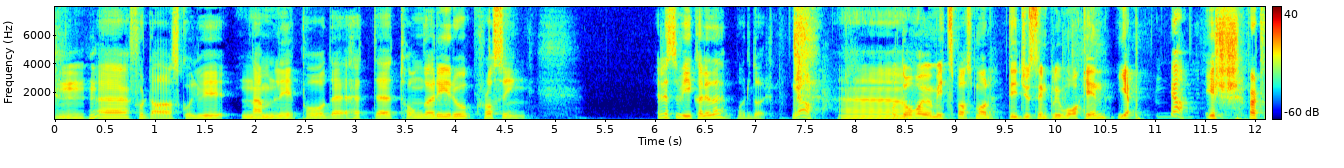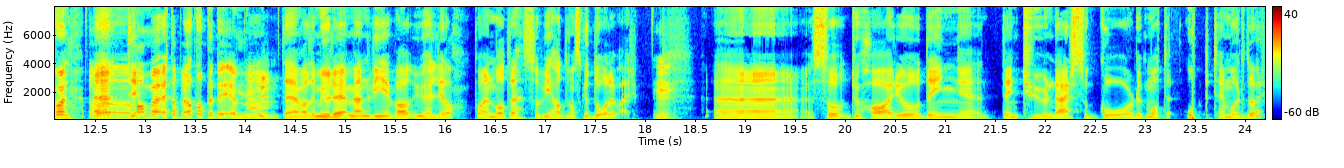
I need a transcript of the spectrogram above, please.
Mhm. Eh, for da skulle vi nemlig på det hette Tongariro Crossing. Eller som vi kaller det, Mordor. Ja. Eh, Og da var jo mitt spørsmål Did you simply walk in? Jepp. Ja. Ish, i hvert fall. Da Eh, det, har vi etablert at det er mulig. mm, det er veldig mulig, men vi var uheldige, da, på en måte, så vi hadde ganske dårlig vær. Mm. Eh, så du har jo den, den turen der, så går du på en måte opp til Mordor.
